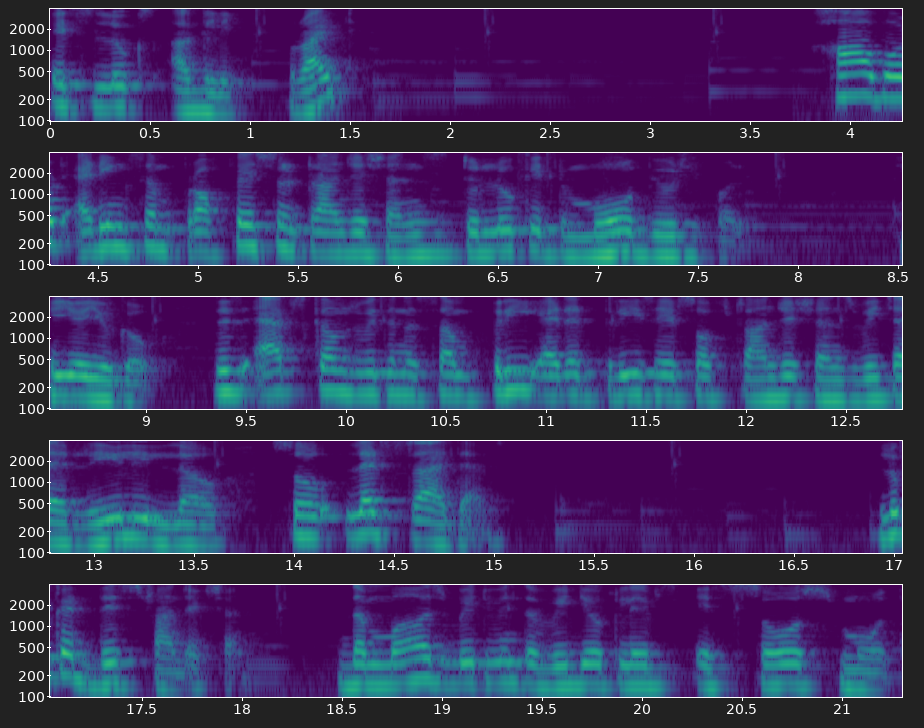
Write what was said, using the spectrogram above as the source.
It looks ugly, right? How about adding some professional transitions to look it more beautiful? Here you go. This app comes with some pre-added presets of transitions which I really love. So let's try them. Look at this transition. The merge between the video clips is so smooth.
